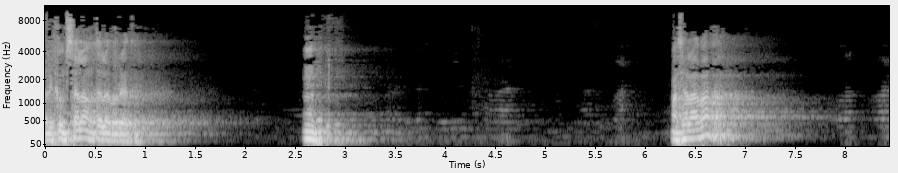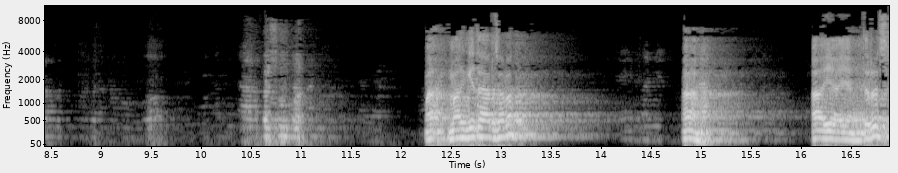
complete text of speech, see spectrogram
Waalaikumsalam warahmatullahi wabarakatuh. Hmm. Masalah apa? Ma, kita harus apa? Ah. Ah iya iya, terus?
